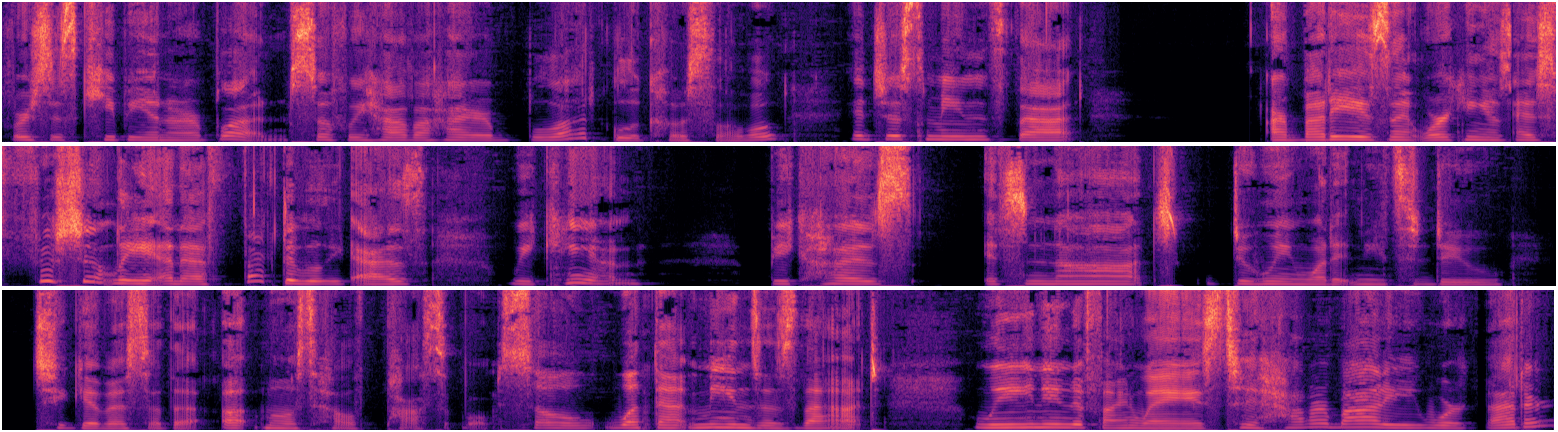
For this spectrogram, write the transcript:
versus keeping in our blood. So if we have a higher blood glucose level, it just means that our body isn't working as, efficiently and effectively as we can because it's not doing what it needs to do to give us the utmost health possible. So, what that means is that we need to find ways to have our body work better,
